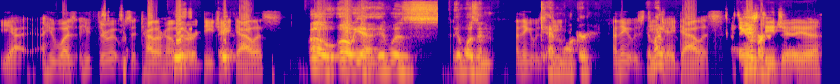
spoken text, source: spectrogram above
Yeah, who was who threw it? Was it Tyler Homer or DJ Dallas? Oh, oh yeah, it was. It wasn't I think it was Ken D- Walker. I think it was It might- DJ Dallas. I think it was or- DJ. Yeah.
